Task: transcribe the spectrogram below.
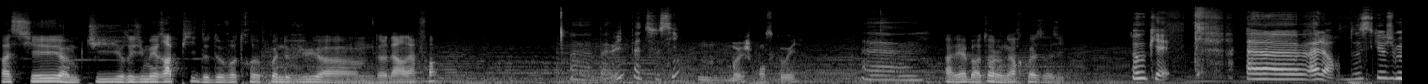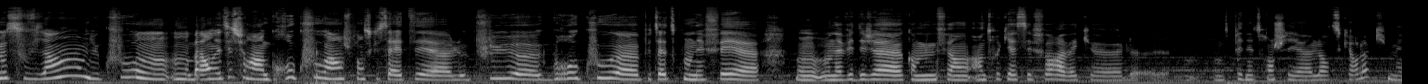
fassiez un petit résumé rapide de votre point de vue euh, de la dernière fois? Euh, bah oui, pas de souci. Hmm, Oui, je pense que oui. Euh, Allez, bah toi l'honneur, quoi, vas-y. Ok. Euh, alors, de ce que je me souviens, du coup, on, on- bah, on était sur un gros coup. Hein. Je pense que ça a été euh, le plus euh, gros coup, euh, peut-être qu'on ait fait. euh, on, on avait déjà quand même fait un, un truc assez fort avec euh, le, en se pénétrant chez euh, Lord Skurlock, mais.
